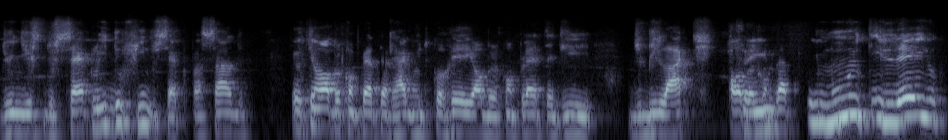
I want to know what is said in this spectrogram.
do início do século e do fim do século passado. Eu tenho obra completa de Raimundo Correia, obra completa de, de Bilac, obra Sim. completa, e, muito, e leio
